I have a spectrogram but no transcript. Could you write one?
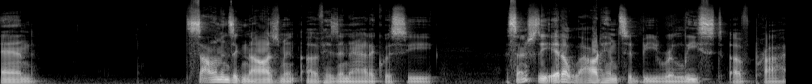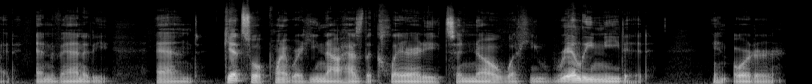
And Solomon's acknowledgement of his inadequacy essentially it allowed him to be released of pride and vanity and get to a point where he now has the clarity to know what he really needed in order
